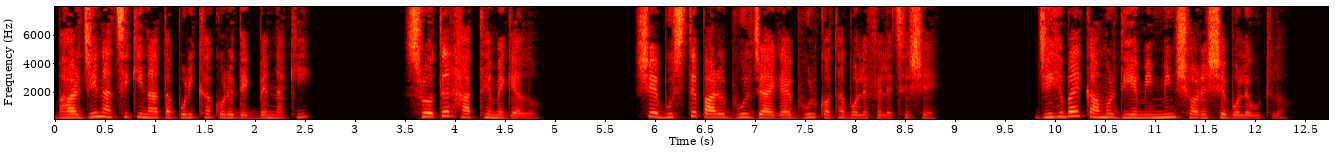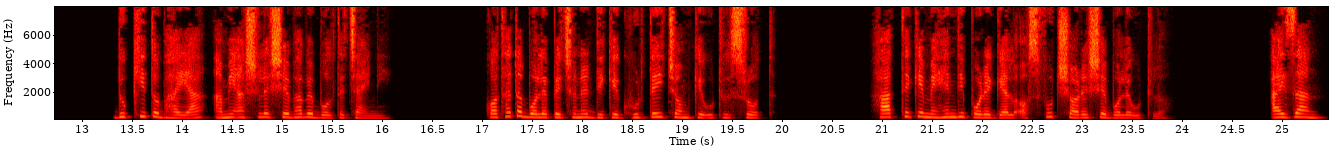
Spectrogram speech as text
ভার্জিন আছি কি না তা পরীক্ষা করে দেখবেন নাকি স্রোতের হাত থেমে গেল। সে বুঝতে পারল ভুল জায়গায় ভুল কথা বলে ফেলেছে সে। জিহবায় কামড় দিয়ে মিনমিন স্বরে সে বলে উঠল, দুঃখিত ভাইয়া, আমি আসলে সেভাবে বলতে চাইনি। কথাটা বলে পেছনের দিকে ঘুরতেই চমকে উঠল স্রোত। হাত থেকে মেহেন্দি পড়ে গেল অস্ফুট স্বরে সে বলে উঠল। আইজান।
